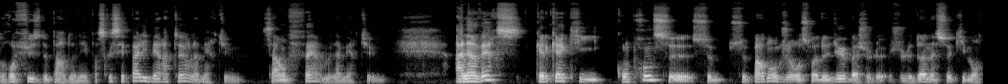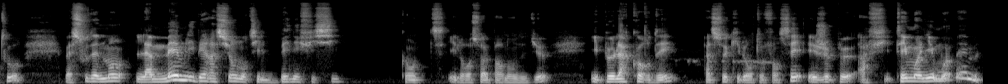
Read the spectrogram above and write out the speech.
refuse de pardonner, parce que c'est pas libérateur l'amertume, ça enferme l'amertume. À l'inverse, quelqu'un qui comprend ce, pardon que je reçois de Dieu, bah, je, le, donne à ceux qui m'entourent, bah, soudainement, la même libération dont il bénéficie quand il reçoit le pardon de Dieu, il peut l'accorder à ceux qui l'ont offensé, et je peux témoigner moi-même,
